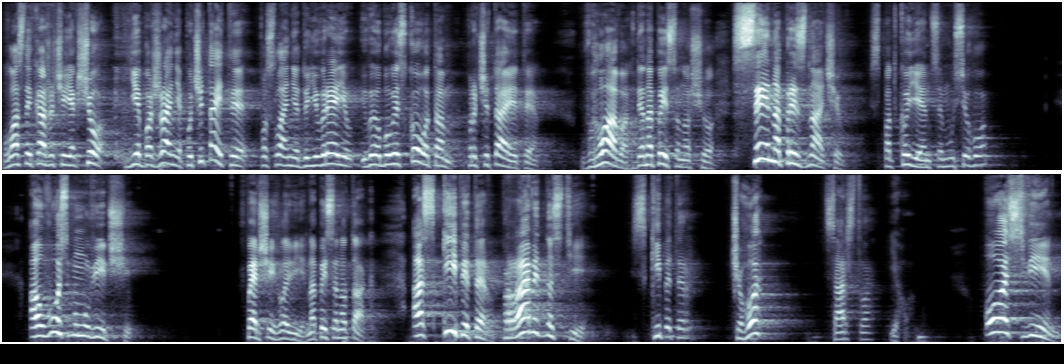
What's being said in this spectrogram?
Власне кажучи, якщо є бажання, почитайте послання до євреїв, і ви обов'язково там прочитаєте в главах, де написано, що сина призначив спадкоємцем усього. А в восьмому вірші, в першій главі, написано так: а скіпетр праведності, скіпетр чого? Царства Його. Ось він.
